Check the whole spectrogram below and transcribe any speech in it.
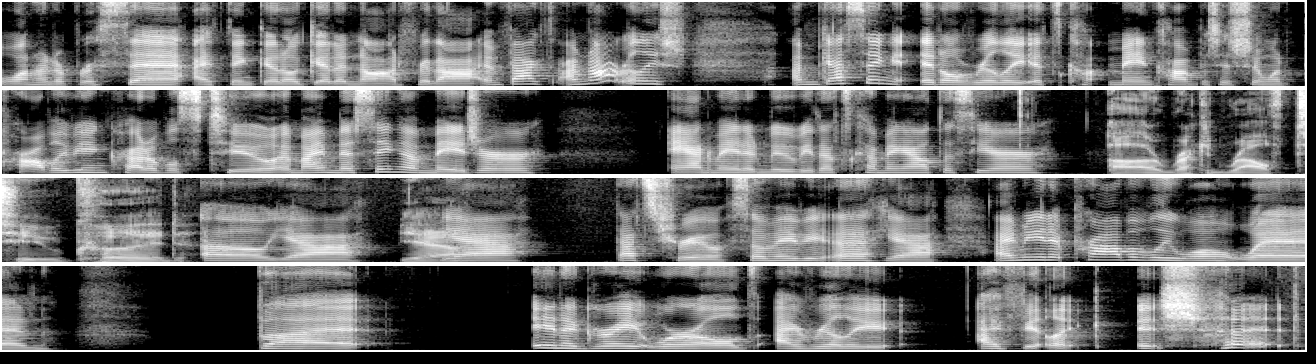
100%. I think it'll get a nod for that. In fact, I'm not really sh- I'm guessing it'll really its co- main competition would probably be Incredibles 2. Am I missing a major animated movie that's coming out this year? Uh, Wreck It Ralph 2 could. Oh yeah. Yeah. Yeah. That's true. So maybe uh, yeah. I mean it probably won't win. But in a great world, I really I feel like it should.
